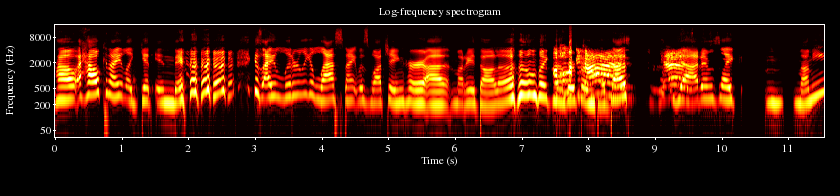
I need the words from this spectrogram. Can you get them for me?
How how can I like get in there? Because I literally last night was watching her uh Maar Dala like Oh number my from god. Yes. Yeah, and I was like, "M- "Mommy,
